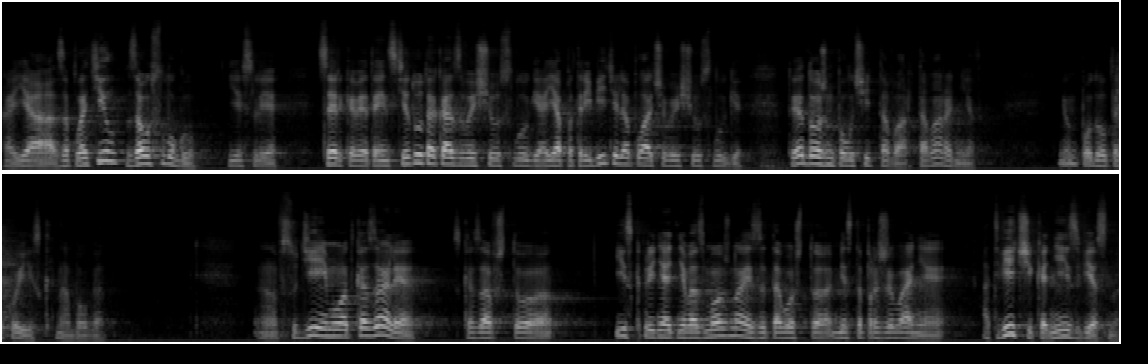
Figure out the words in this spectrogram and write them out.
а я заплатил за услугу, если церковь это институт, оказывающий услуги, а я потребитель, оплачивающий услуги, то я должен получить товар. Товара нет. И он подал такой иск на Бога. Э, в суде ему отказали, сказав, что иск принять невозможно из-за того, что место проживания ответчика неизвестно.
